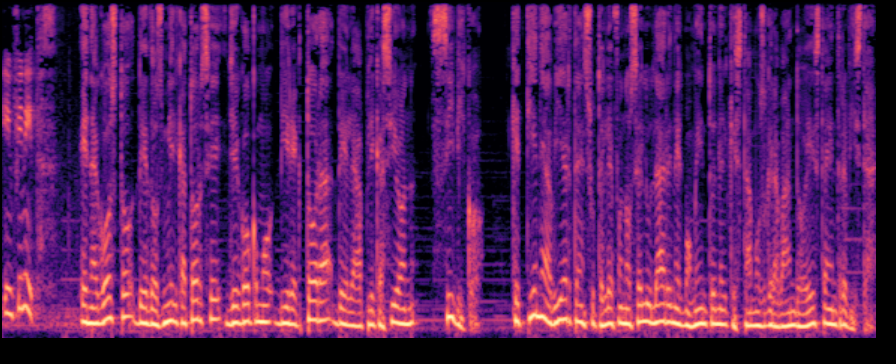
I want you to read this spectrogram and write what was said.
infinitas. En agosto de 2014 llegó como directora de la aplicación Cívico, que tiene abierta en su teléfono celular en el momento en el que estamos grabando esta entrevista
